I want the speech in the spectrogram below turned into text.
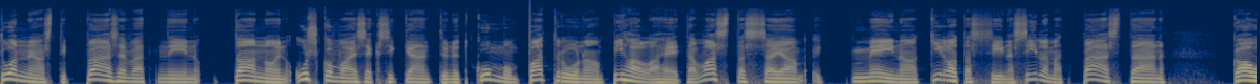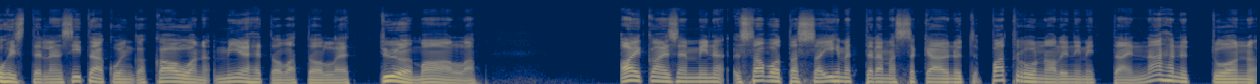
tuonne asti pääsevät, niin taannoin uskovaiseksi kääntynyt kummun patruuna on pihalla heitä vastassa ja meinaa kirota siinä silmät päästään kauhistellen sitä, kuinka kauan miehet ovat olleet työmaalla. Aikaisemmin Savotassa ihmettelemässä käynyt patruuna oli nimittäin nähnyt tuon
